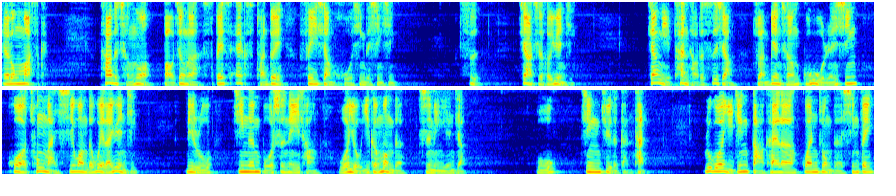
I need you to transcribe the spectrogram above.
Elon Musk，他的承诺保证了 SpaceX 团队飞向火星的信心。四、价值和愿景。将你探讨的思想转变成鼓舞人心或充满希望的未来愿景。例如。金恩博士那一场“我有一个梦”的知名演讲。五、京剧的感叹。如果已经打开了观众的心扉，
